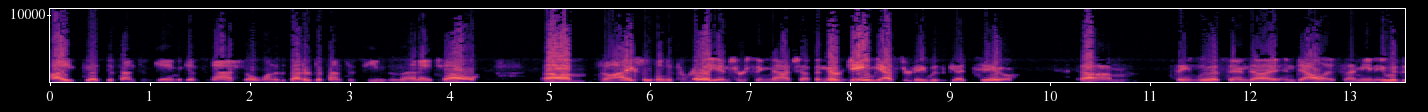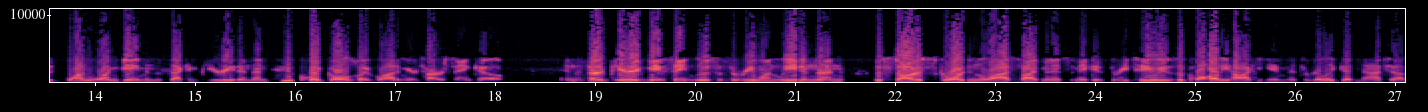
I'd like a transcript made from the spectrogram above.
tight, good defensive game against Nashville, one of the better defensive teams in the NHL. Um, so I actually think it's a really interesting matchup. And their game yesterday was good too um, St. Louis and uh, and Dallas. I mean, it was a one-one game in the second period, and then two quick goals by Vladimir Tarasenko in the third period gave St. Louis a three-one lead, and then the Stars scored in the last five minutes to make it three-two. It was a quality hockey game, and it's a really good matchup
